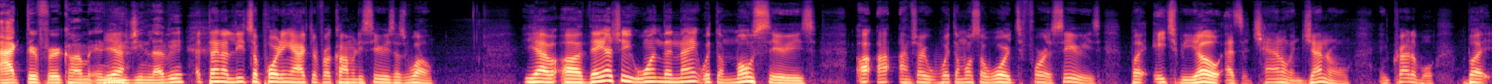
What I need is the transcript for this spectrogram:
actor for a comedy. And Yeah. Eugene Levy. And then a lead supporting actor for a comedy series as well. Yeah, uh, they actually won the night with the most series. Uh, uh, I'm sorry, with the most awards for a series. But HBO as a channel in general, incredible. But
